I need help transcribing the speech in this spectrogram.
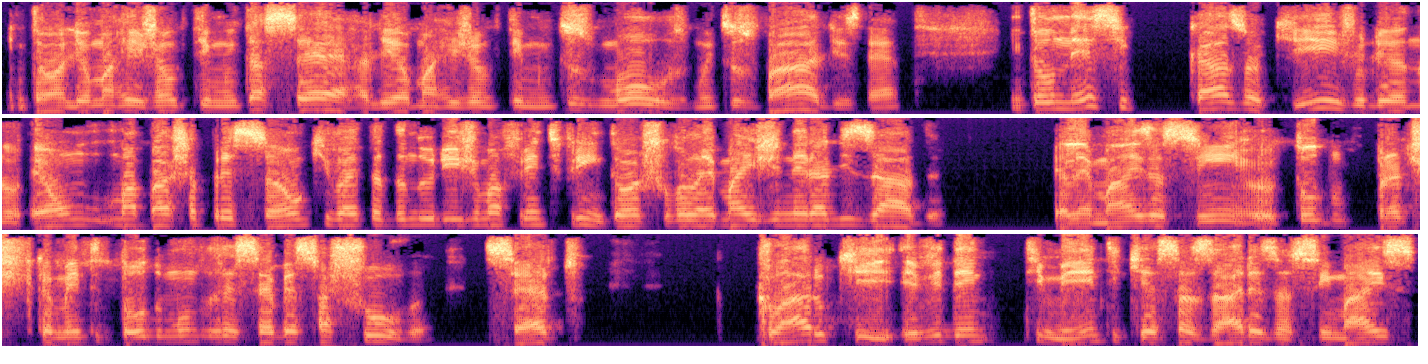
Então ali é uma região que tem muita serra, ali é uma região que tem muitos morros, muitos vales, né? Então nesse caso aqui, Juliano, é um, uma baixa pressão que vai estar tá dando origem a uma frente fria. Então a chuva é mais generalizada. Ela é mais assim, todo, praticamente todo mundo recebe essa chuva, certo? Claro que, evidentemente, que essas áreas assim mais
